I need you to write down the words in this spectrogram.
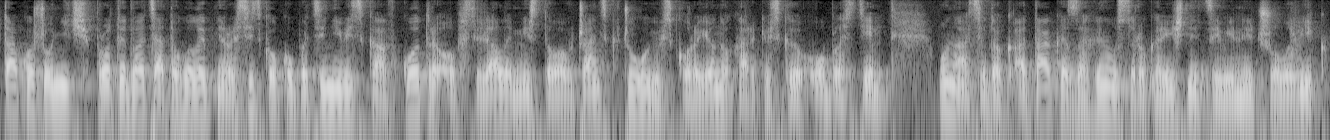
Також у ніч проти 20 липня російсько-окупаційні війська вкотре обстріляли місто Вовчанськ Чугуївського району Харківської області. Унаслідок атаки загинув 40-річний цивільний чоловік.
